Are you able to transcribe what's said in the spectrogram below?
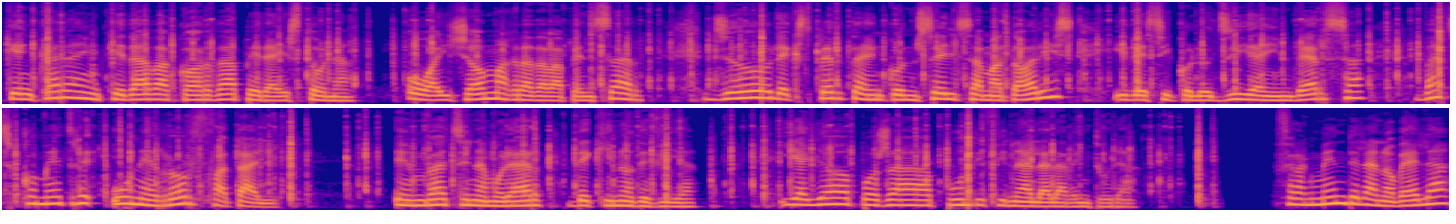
que encara em quedava corda per a estona. O això m'agradava pensar. Jo, l'experta en consells amatoris i de psicologia inversa, vaig cometre un error fatal. Em vaig enamorar de qui no devia. I allò posà punt i final a l'aventura. Fragment de la novel·la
